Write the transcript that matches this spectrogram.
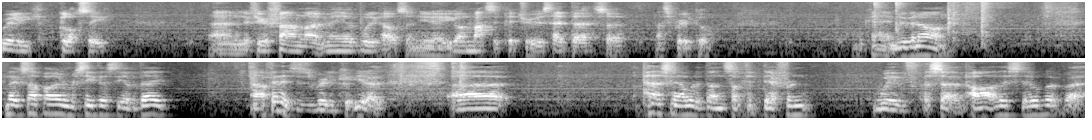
really glossy. And if you're a fan like me of Woody Harrelson you know you got a massive picture of his head there so that's pretty cool. Okay moving on. Next up I received this the other day. I think this is really cool you know uh, personally I would have done something different with a certain part of this steelbook, but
